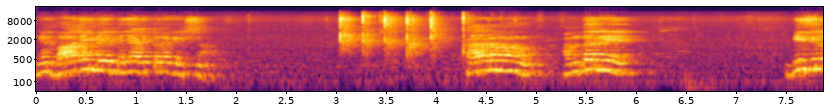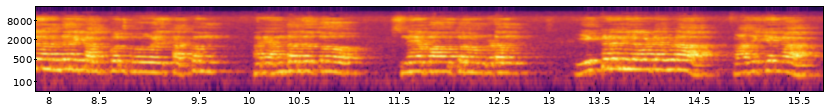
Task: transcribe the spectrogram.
నేను భారీ మె- మెజార్టీతోనే గెలిచిన. కారణం అందరినీ బీసీలో అందరినీ కలుపుకొని తత్వం మరి అందరితో స్నేహభావంతో ఉండడం ఎక్కడ నిలబడ్డా కూడా రాజకీయంగా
